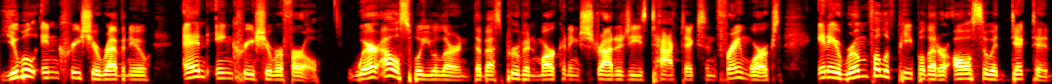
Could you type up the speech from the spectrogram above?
you will increase your revenue and increase your referral. Where else will you learn the best proven marketing strategies, tactics, and frameworks in a room full of people that are also addicted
